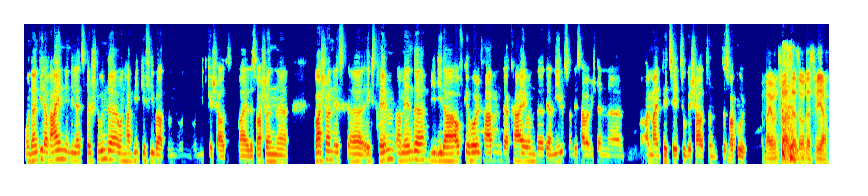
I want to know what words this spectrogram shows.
Und dann wieder rein in die letzte Stunde und habe mitgefiebert und, und, und, mitgeschaut, weil es war schon, äh, war schon ist, äh, extrem am Ende, wie die da aufgeholt haben, der Kai und äh, der Nils. Und deshalb habe ich dann äh, an meinen PC zugeschaut und das war cool. Bei uns war es ja so, dass wir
